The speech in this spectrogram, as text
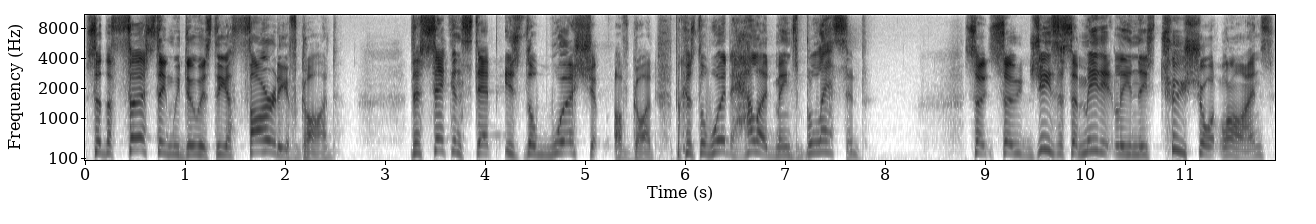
So the first thing we do is the authority of God. The second step is the worship of God because the word hallowed means blessed. So, so Jesus immediately in these two short lines,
